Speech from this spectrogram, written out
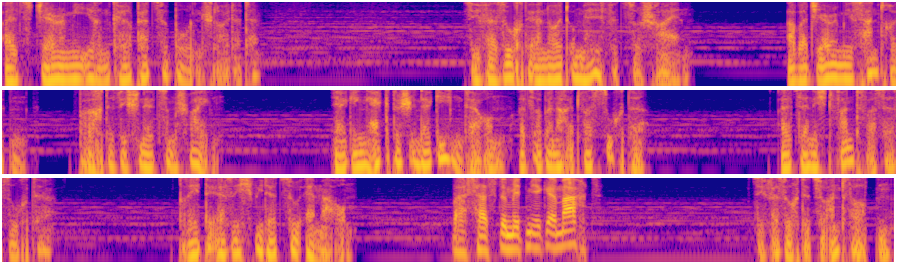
als Jeremy ihren Körper zu Boden schleuderte. Sie versuchte erneut um Hilfe zu schreien, aber Jeremys Handrücken brachte sie schnell zum Schweigen. Er ging hektisch in der Gegend herum, als ob er nach etwas suchte. Als er nicht fand, was er suchte, drehte er sich wieder zu Emma um. Was hast du mit mir gemacht? Sie versuchte zu antworten,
